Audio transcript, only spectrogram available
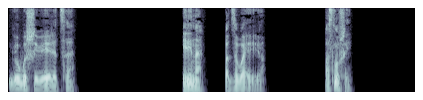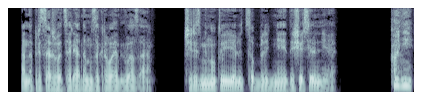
губы шевелятся. «Ирина», — подзываю ее. «Послушай». Она присаживается рядом, закрывает глаза. Через минуту ее лицо бледнеет еще сильнее. «Они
